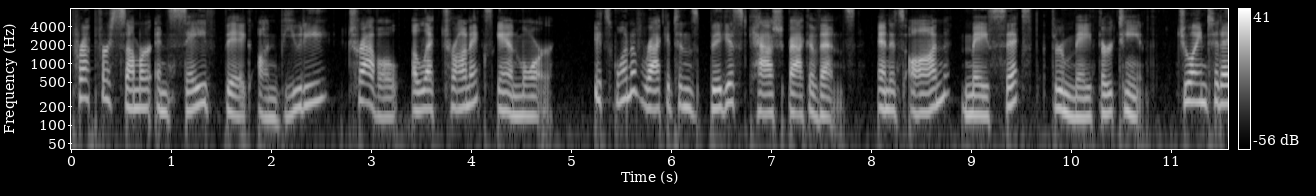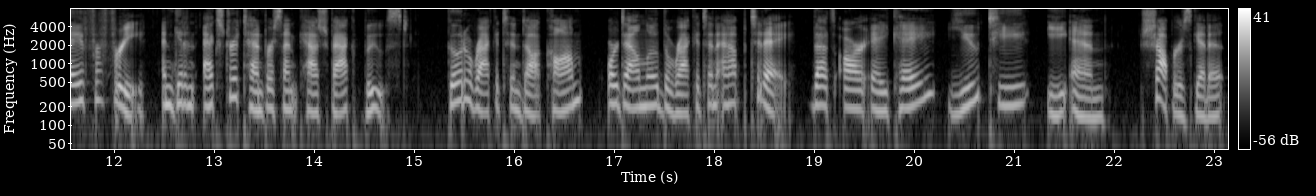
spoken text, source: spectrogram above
Prep for summer and save big on beauty, travel, electronics, and more. It's one of Rakuten's biggest cash back events, and it's on May 6th through May 13th. Join today for free and get an extra 10% cash back boost. Go to Rakuten.com or download the Rakuten app today. That's R A K U T E N. Shoppers get it.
